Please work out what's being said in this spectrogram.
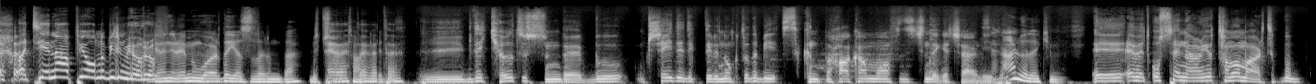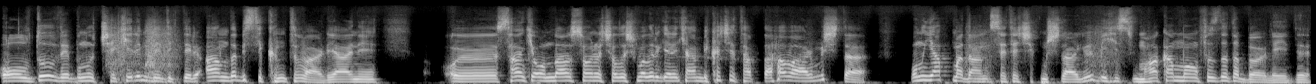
Atiye ne yapıyor onu bilmiyorum. İlhan İrem'in bu arada yazılarında lütfen Evet takip evet edin. evet. Ee, bir de kağıt üstünde bu şey dedikleri noktada bir sıkıntı Hakan Muhafız için de geçerliydi. Senaryodaki mi? Ee, evet o senaryo tamam artık bu oldu ve bunu çekelim dedikleri anda bir sıkıntı var. Yani e, sanki ondan sonra çalışmaları gereken birkaç etap daha varmış da onu yapmadan sete çıkmışlar gibi bir his. Hakan Muhafız'da da böyleydi.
